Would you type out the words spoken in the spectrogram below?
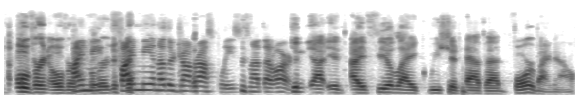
over and over. Find me, over find me another John Ross, please. It's not that hard. Can, uh, it, I feel like we should have had four by now.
